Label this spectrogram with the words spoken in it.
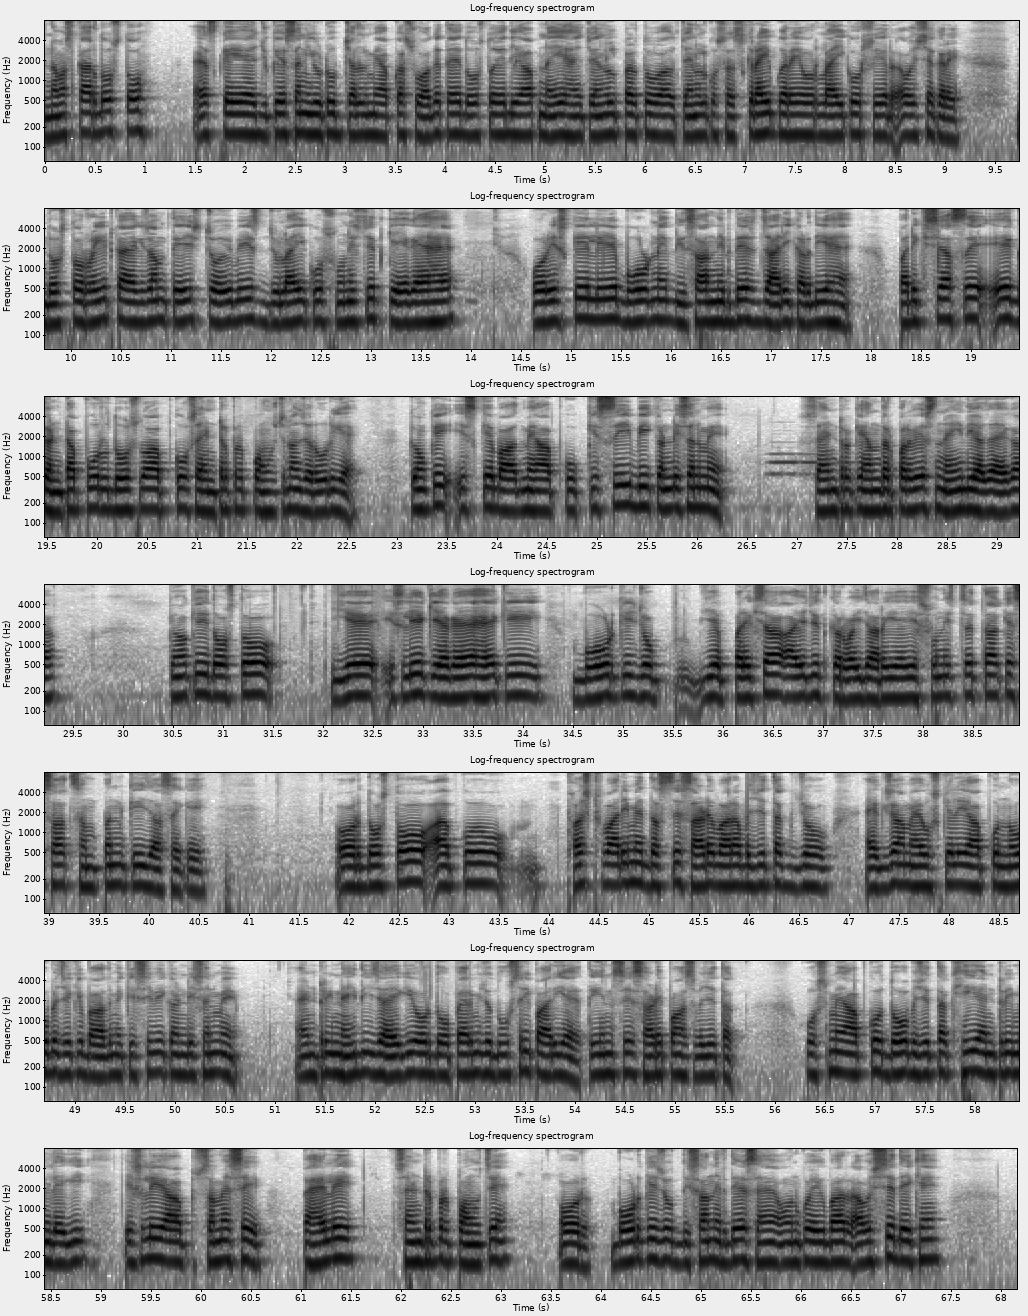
नमस्कार दोस्तों एस के एजुकेशन यूट्यूब चैनल में आपका स्वागत है। दोस्तों, यदि आप नए हैं चैनल पर तो चैनल को सब्सक्राइब करें और लाइक और शेयर अवश्य करें। दोस्तों, रीट का एग्ज़ाम तेईस चौबीस जुलाई को सुनिश्चित किया गया है और इसके लिए बोर्ड ने दिशा निर्देश जारी कर दिए हैं। परीक्षा से एक घंटा पूर्व दोस्तों, आपको सेंटर पर पहुँचना ज़रूरी है, क्योंकि इसके बाद में आपको किसी भी कंडीशन में सेंटर के अंदर प्रवेश नहीं दिया जाएगा। क्योंकि दोस्तों, ये इसलिए किया गया है कि बोर्ड की जो ये परीक्षा आयोजित करवाई जा रही है, ये सुनिश्चितता के साथ संपन्न की जा सके। और दोस्तों, आपको फ़र्स्ट पारी में दस से साढ़े बारह बजे तक जो एग्ज़ाम है, उसके लिए आपको नौ बजे के बाद में किसी भी कंडीशन में एंट्री नहीं दी जाएगी। और दोपहर में जो दूसरी पारी है, तीन से साढ़े पाँच बजे तक, उसमें आपको दो बजे तक ही एंट्री मिलेगी। इसलिए आप समय से पहले सेंटर पर पहुँचें और बोर्ड के जो दिशा निर्देश हैं, उनको एक बार अवश्य देखें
